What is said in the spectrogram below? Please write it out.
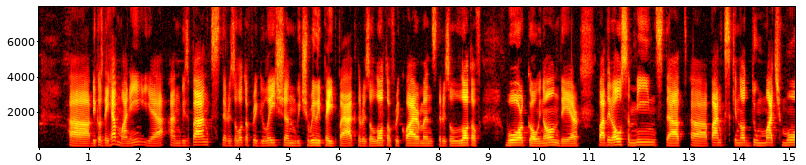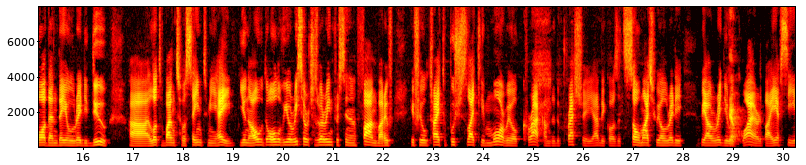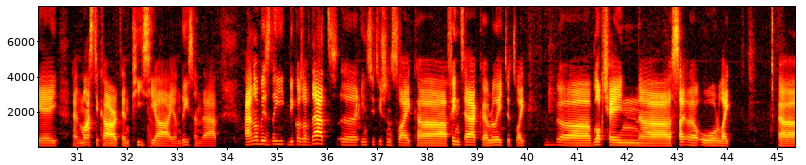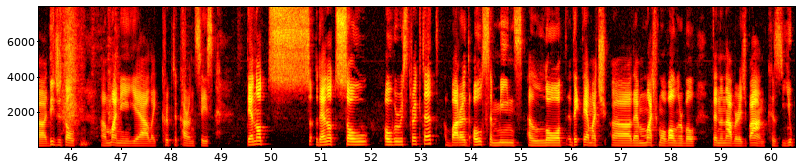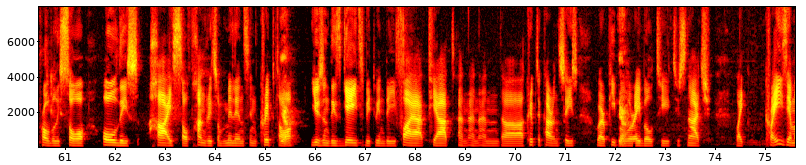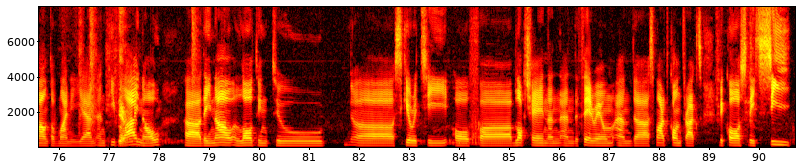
uh, because they have money, yeah. And with banks, there is a lot of regulation which really paid back. There is a lot of requirements. There is a lot of work going on there. But it also means that uh, banks cannot do much more than they already do. Uh, a lot of banks were saying to me, "Hey, you know, all of your research is very interesting and fun, but if if you'll try to push slightly more, we'll crack under the pressure, yeah, because it's so much we already." we are already yeah. required by FCA and Mastercard and PCI and this and that. And obviously, because of that, uh, institutions like uh, fintech uh, related to like uh, blockchain uh, uh, or like digital money, yeah, like cryptocurrencies, they're not so, they're not so over restricted, but it also means a lot. They, they're much uh, they're much more vulnerable than an average bank because you probably saw all these highs of hundreds of millions in crypto yeah. using these gates between the fiat, fiat, and and and uh, cryptocurrencies, where people yeah. were able to to snatch like crazy amount of money. Yeah, and, and people yeah. I know. Uh, they now a lot into uh, security of uh, blockchain and, and Ethereum and uh, smart contracts because they see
